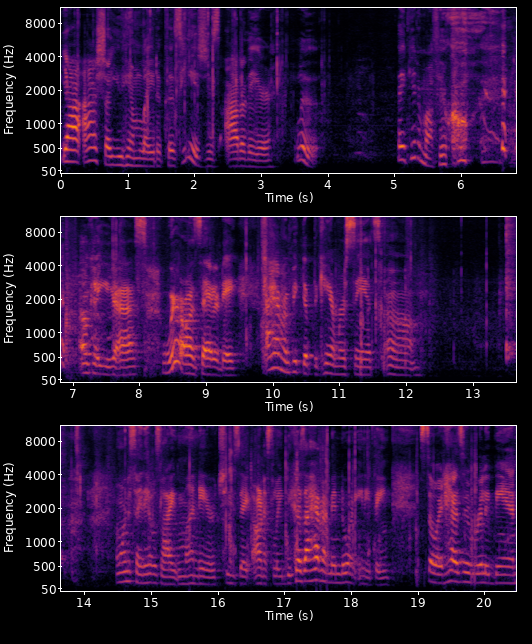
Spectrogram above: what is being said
Y'all, I'll show you him later because he is just out of there. Look. Hey, get him off your core. okay, you guys. We're on Saturday. I haven't picked up the camera since, um, I want to say that was like Monday or Tuesday, honestly, because I haven't been doing anything. So it hasn't really been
